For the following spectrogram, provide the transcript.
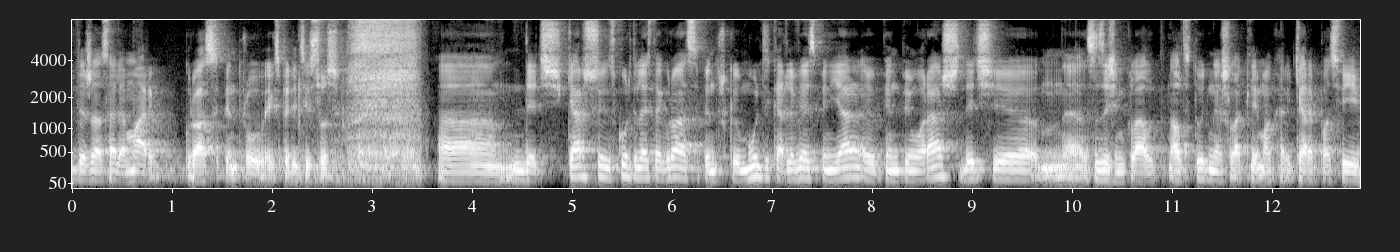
850-900 deja sale mari, groase pentru expediții sus. Uh, deci chiar și scurtele astea groase, pentru că multe care le vezi prin, iar, prin, prin oraș, deci uh, să zicem că la altitudine și la clima care chiar poate fi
